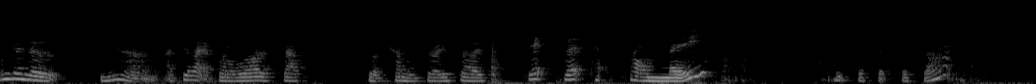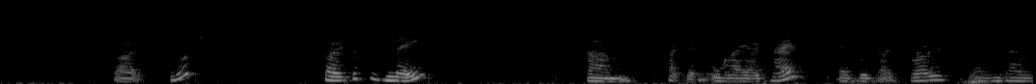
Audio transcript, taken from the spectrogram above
I'm going to, yeah, I feel like I've got a lot of stuff sort of coming through. So that's it from me. Let's just fix this up. So, whoops. So this is me. Um, hope that's all a-okay as we go through and um,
